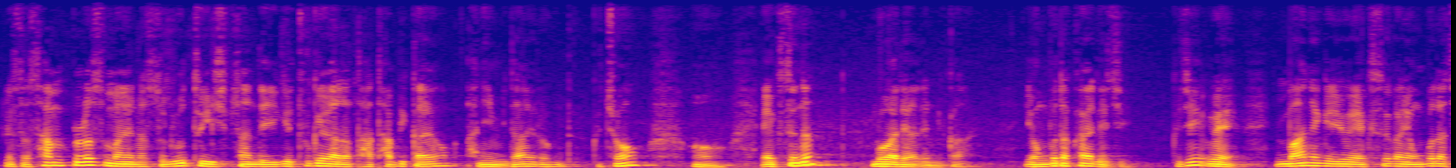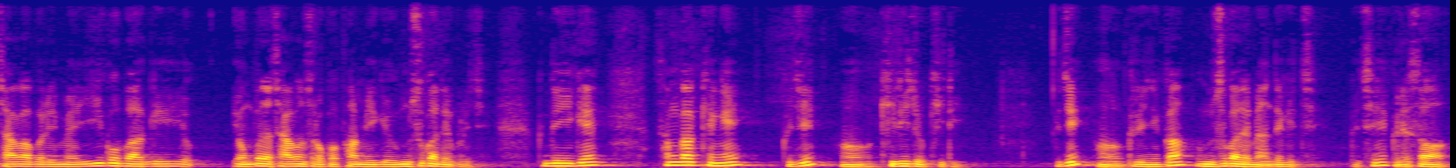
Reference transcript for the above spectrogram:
그래서 3 플러스 마이너스 루트 24인데 이게 두 개가 다, 다 답일까요? 아닙니다 여러분들 그쵸? 어 x는 뭐가 돼야 됩니까? 0보다 커야 되지 그지? 왜? 만약에 이 x가 0보다 작아버리면 2 곱하기 0보다 작은 수로 곱하면 이게 음수가 돼버리지. 근데 이게 삼각형의, 그지? 어, 길이죠, 길이. 그지? 어, 그러니까 음수가 되면 안 되겠지. 그지? 그래서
